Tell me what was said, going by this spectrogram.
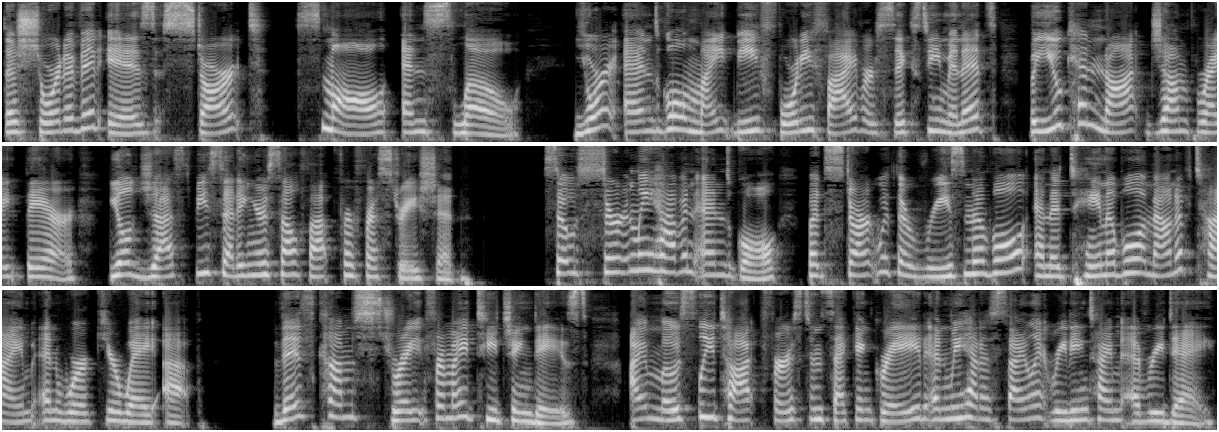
The short of it is start small and slow. Your end goal might be 45 or 60 minutes, but you cannot jump right there. You'll just be setting yourself up for frustration. So, certainly have an end goal, but start with a reasonable and attainable amount of time and work your way up. This comes straight from my teaching days. I mostly taught first and second grade, and we had a silent reading time every day.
